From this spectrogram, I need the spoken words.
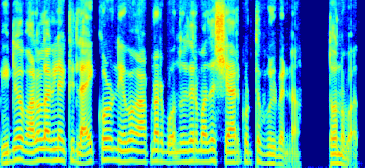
ভিডিও ভালো লাগলে একটি লাইক করুন এবং আপনার বন্ধুদের মাঝে শেয়ার করতে ভুলবেন না। ধন্যবাদ।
